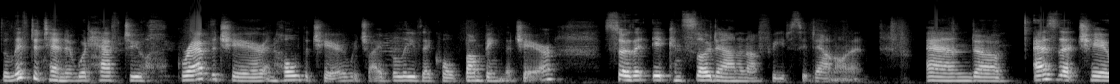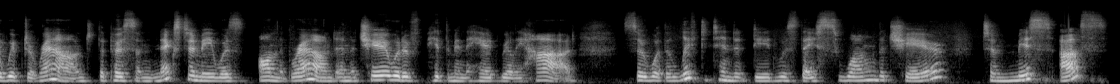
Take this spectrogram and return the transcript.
the lift attendant would have to grab the chair and hold the chair, which I believe they call bumping the chair, so that it can slow down enough for you to sit down on it. And uh, as that chair whipped around, the person next to me was on the ground, and the chair would have hit them in the head really hard. So, what the lift attendant did was they swung the chair to miss us,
